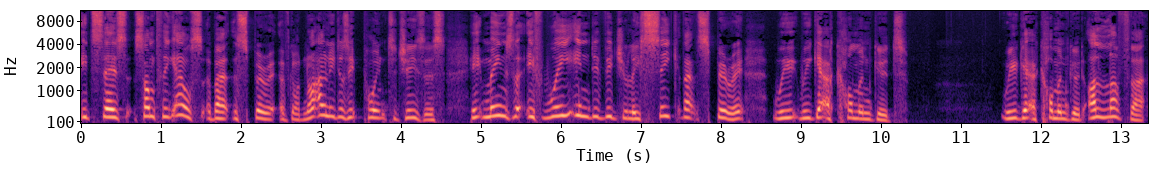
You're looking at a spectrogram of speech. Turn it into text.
it says something else about the Spirit of God. Not only does it point to Jesus, it means that if we individually seek that Spirit, we, we get a common good. We get a common good. I love that.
